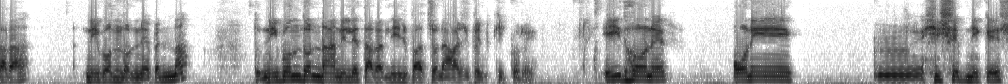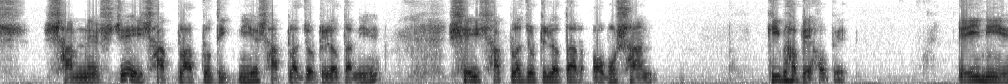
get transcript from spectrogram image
তারা নিবন্ধন নেবেন না। তো নিবন্ধন না নিলে তারা নির্বাচনে আসবেন কি করে? এই ধরনের অনেক হিসেব নিকেশ সামনে এসছে। এই শাপলা প্রতীক নিয়ে, শাপলা জটিলতা নিয়ে, সেই শাপলা জটিলতার অবসান কীভাবে হবে? এই নিয়ে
